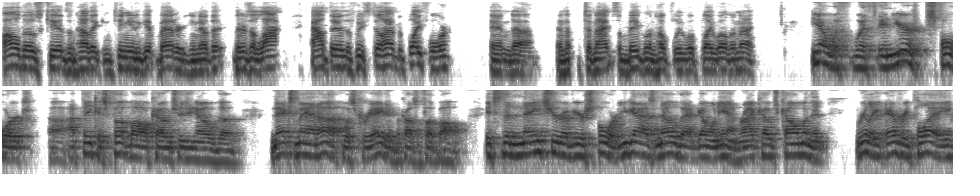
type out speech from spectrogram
all those kids and how they continue to get better. You know, that there's a lot out there that we still have to play for, and uh, and tonight's a big one. Hopefully, we'll play well tonight. You know, with with in your sport, uh, I think as football coaches, you know, the next man up was created because of football. It's the nature of your sport. You guys know that going in, right, Coach Coleman? That really every play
